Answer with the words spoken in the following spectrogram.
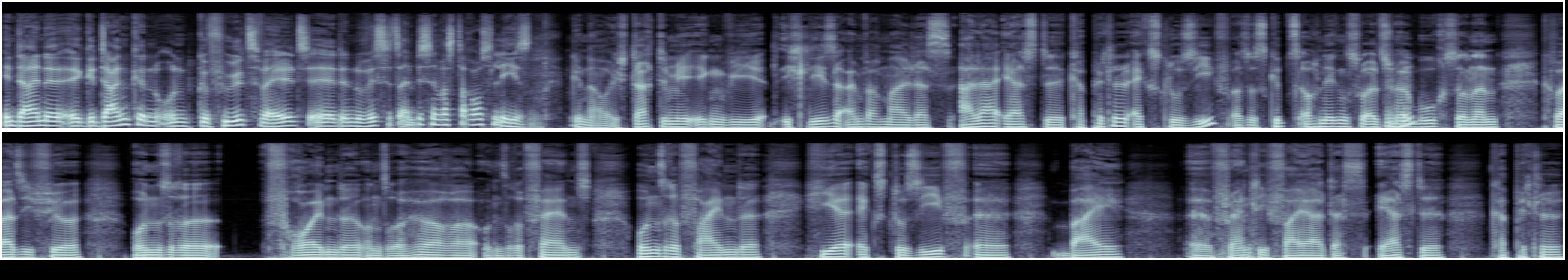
in deine äh, Gedanken- und Gefühlswelt, äh, denn du wirst jetzt ein bisschen was daraus lesen. Genau, ich dachte mir irgendwie, ich lese einfach mal das allererste Kapitel exklusiv. Also es gibt's auch nirgendwo als Mhm. Hörbuch, sondern quasi für unsere Freunde, unsere Hörer, unsere Fans, unsere Feinde hier exklusiv äh, bei äh, Friendly Fire das erste Kapitel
